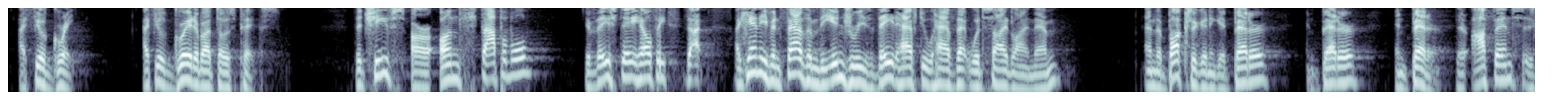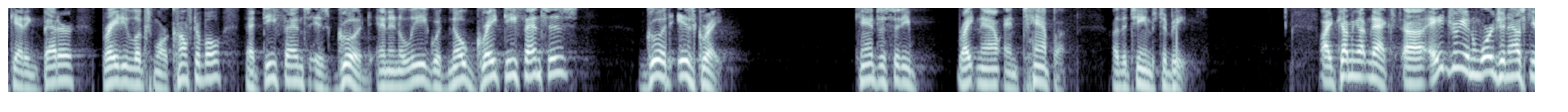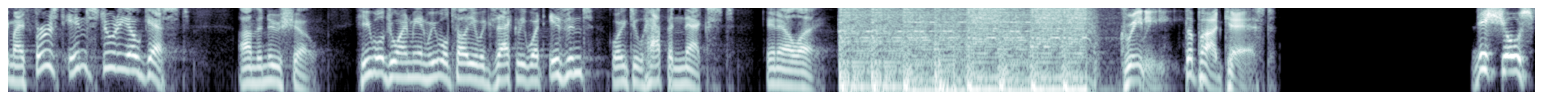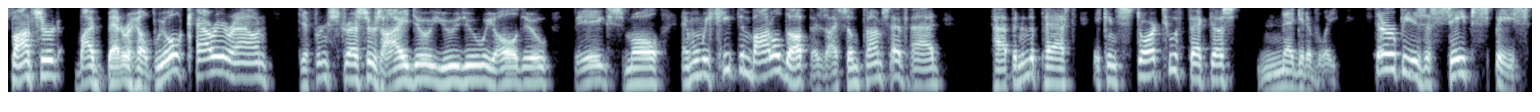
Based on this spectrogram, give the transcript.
I feel great. I feel great about those picks. The Chiefs are unstoppable if they stay healthy. That I can't even fathom the injuries they'd have to have that would sideline them. And the Bucks are going to get better and better and better. Their offense is getting better. Brady looks more comfortable. That defense is good. And in a league with no great defenses, good is great. Kansas City right now and Tampa are the teams to beat. All right, coming up next, uh, Adrian Wojnarowski, my first in studio guest on the new show. He will join me and we will tell you exactly what isn't going to happen next in LA. Greeny, the podcast. This show is sponsored by BetterHelp. We all carry around different stressors. I do, you do, we all do, big, small. And when we keep them bottled up, as I sometimes have had happen in the past, it can start to affect us negatively. Therapy is a safe space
